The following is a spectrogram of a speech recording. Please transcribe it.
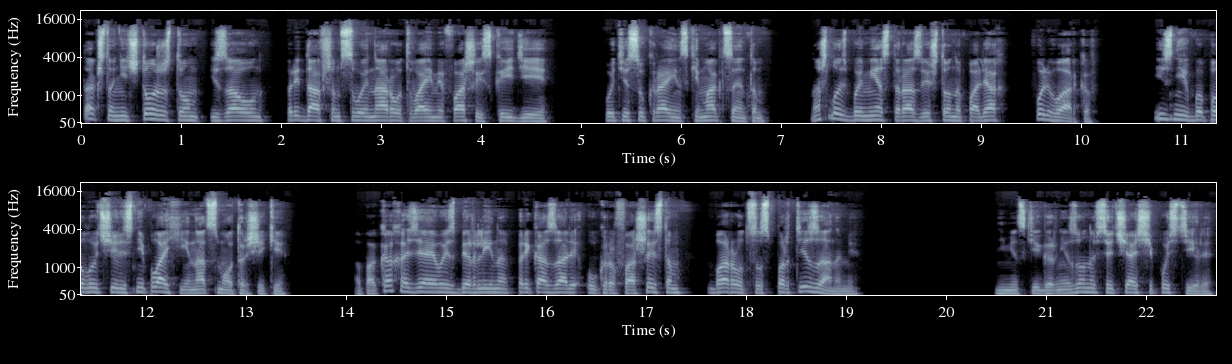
Так что ничтожеством и заун, предавшим свой народ во имя фашистской идеи, хоть и с украинским акцентом, нашлось бы место разве что на полях фольварков. Из них бы получились неплохие надсмотрщики. А пока хозяева из Берлина приказали укрофашистам бороться с партизанами. Немецкие гарнизоны все чаще пустили,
